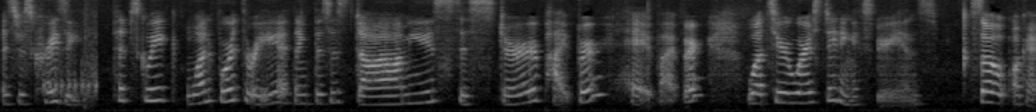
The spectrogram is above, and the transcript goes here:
it's just crazy. Pipsqueak143, I think this is Dami's sister, Piper. Hey Piper, what's your worst dating experience? So, okay,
